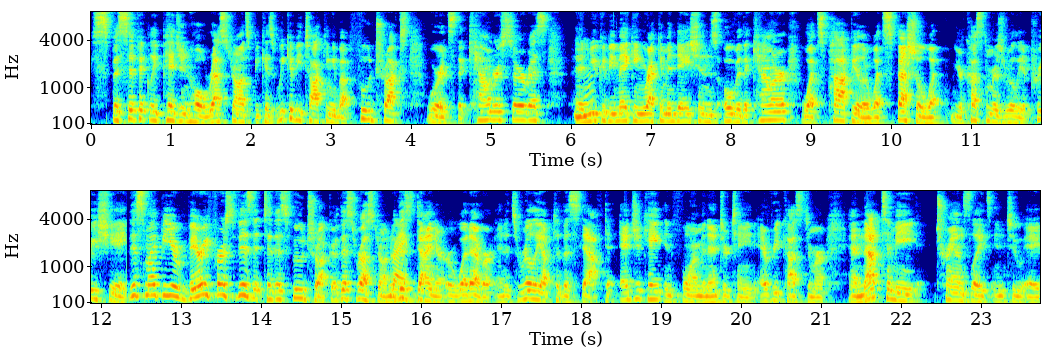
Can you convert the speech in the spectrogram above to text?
specifically pigeonhole restaurants because we could be talking about food trucks where it's the counter service and mm-hmm. you could be making recommendations over the counter what's popular what's special what your customers really appreciate this might be your very first visit to this food truck or this restaurant or right. this diner or whatever and it's really up to the staff to educate inform and entertain every customer and that to me translates into a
